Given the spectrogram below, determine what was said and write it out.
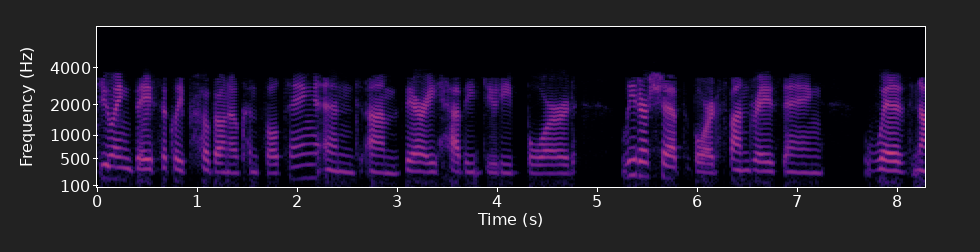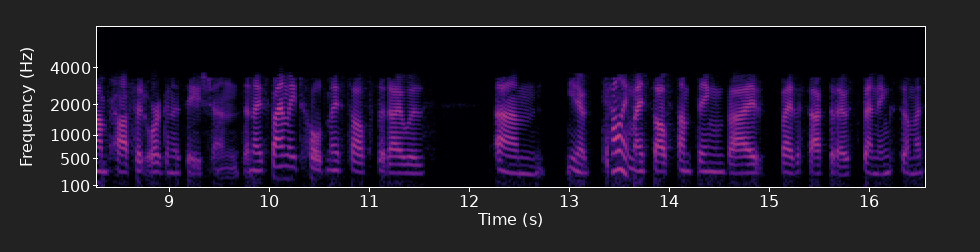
doing basically pro bono consulting and um, very heavy duty board leadership, board fundraising with nonprofit organizations. And I finally told myself that I was, um, you know, telling myself something by by the fact that I was spending so much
